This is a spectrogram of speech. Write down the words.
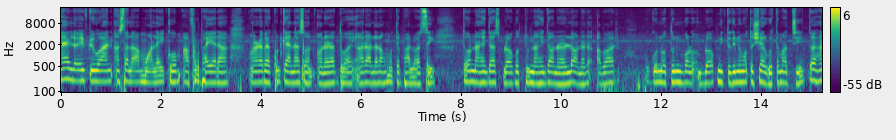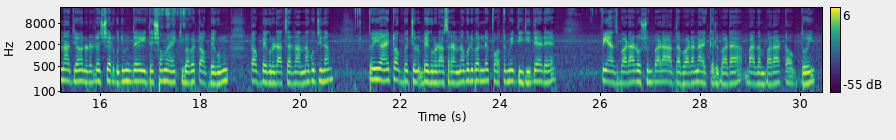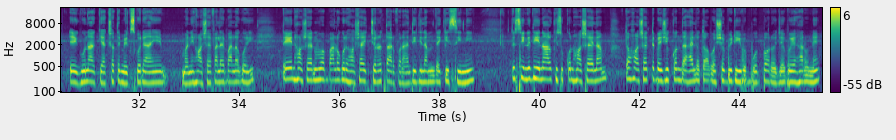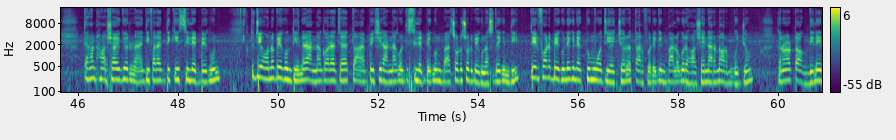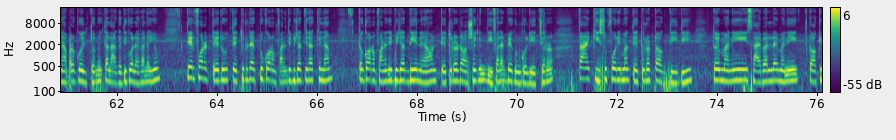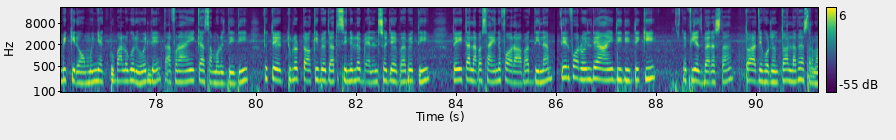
Hello everyone, আসসালামু আলাইকুম আফু ভাইয়ারা। ওনারা এখন কেন আছেন? ওনারা দোয়াই আর আল্লাহ রহমতে ভালো আছি। তো নাহিদাস ব্লগ, তো নাহিদা ওনারা ওনারা আবার নতুন ব্লগ নিত্যদিনের মতো শেয়ার করতে পারছি। তো এখন আজ ওনারা শেয়ার করছি ঈদের সময় কীভাবে টক বেগুন, টক বেগুনের আচার রান্না করছিলাম। তো এই আমি টক বেগুন- বেগুনের আচার রান্না করি পারলে প্রথমে দিদি দেড়ে পেঁয়াজ বাড়া, রসুন বাড়া, আদা বাড়া, নারকেল বাড়া, বাদাম বাড়া, টক দই এগুলো আর কি একসাথে মিক্স করে আমি মানে হসায় ফেলায় ভালো করি। তেল হসায় ভালো করে হসায় ইচ্ছর তারপর আমি দিয়ে দিলাম দেখি চিনি। তো চিনি দিয়ে না আরও কিছুক্ষণ হসাইলাম। তো হসাইতে বেশিক্ষণ দেখাইলে তো অবশ্য ভিডিও বহুত বড় হয়ে যাবে এই কারণে। তখন হসাই গিয়ে রায় দিয়ে ফেলার দিকে সিলেট বেগুন। তো যে হনো বেগুন দিয়ে না রান্না করা যায়, তো বেশি রান্না করে দিই সিলেট বেগুন বা ছোটো ছোটো বেগুন আছে দেখুন দিই তো এরপরে বেগুনে কিনে একটু মজিয়ে চল তারপরে কিন্তু ভালো করে হসাই না আরও নরম করছুম কেননা টক দিলেই না, আবার গলতো নই তা লাগে দিয়ে গলায় ফেলাইম তো এরপরে টেরু তেঁতুলটা একটু গরম পানি দিয়ে ভিজা দিয়ে রাখিলাম। তো গরম পানি দিয়ে ভিজা দিয়ে নেয় এখন তেঁতুলের রসে কিন্তু দিয়ে ফেলার বেগুন গলিয়েছিল তাই কিছু পরিমাণ তেঁতুলের টক দিয়ে দিই। তো মানে সাইবার সাইবারলে মানে টকি বিক্রি হম একটু ভালো করে হইলে, তারপর আমি কাঁচামরিচ দিয়ে দিই। তো তেঁতুলের টকি যাতে চিনিলে ব্যালেন্স হয়ে যায় এভাবে দিই। তো এই তাহলে আবার সাইনে পর আবার দিলাম। এরপর হইল দিয়ে আমি দিদি দেখি পেঁয়াজ বেরাস্তা। তো আজ পর্যন্ত আল্লাহ আসসালাম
